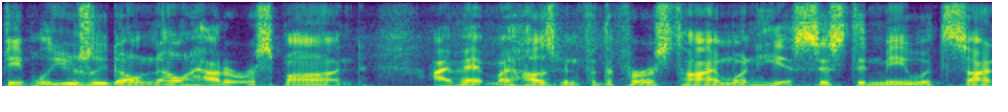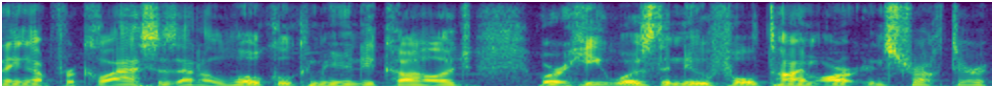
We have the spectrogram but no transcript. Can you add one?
people usually don't know how to respond. I met my husband for the first time when he assisted me with signing up for classes at a local community college where he was the new full time art instructor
